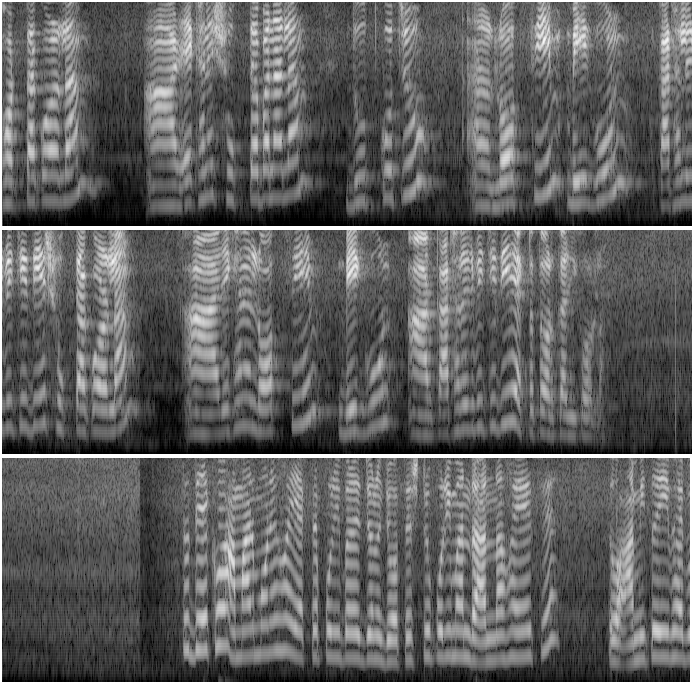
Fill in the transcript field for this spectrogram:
ভর্তা করলাম, আর এখানে শুক্তা বানালাম, দুধ, কচু লতসিম বেগুন, কাঁঠালের বিচি দিয়ে শুক্তা করলাম, আর এখানে লতসিম বেগুন, আর কাঁঠালের বিচি দিয়ে একটা তরকারি করলাম। তো দেখো, আমার মনে হয় একটা পরিবারের জন্য যথেষ্ট পরিমাণ রান্না হয়েছে। তো আমি তো এইভাবে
